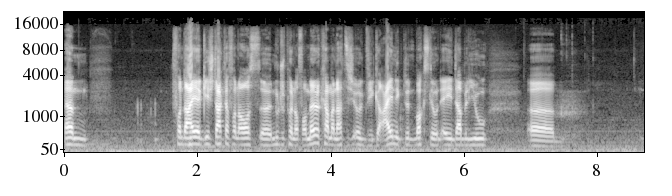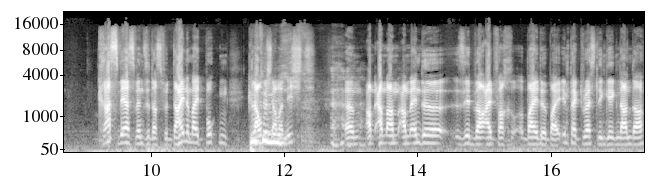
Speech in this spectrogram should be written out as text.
Ähm, von daher gehe ich stark davon aus, äh, New Japan of America, man hat sich irgendwie geeinigt mit Moxley und AEW. Äh, krass wäre es, wenn sie das für Dynamite bucken, glaube ich aber nicht. ähm, am, am, am, Ende sehen wir einfach beide bei Impact Wrestling gegeneinander.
